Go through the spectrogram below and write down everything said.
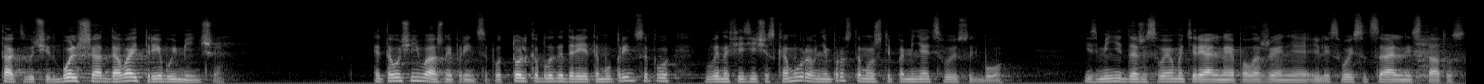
так звучит. Больше отдавай, требуй меньше. Это очень важный принцип. Вот только благодаря этому принципу вы на физическом уровне просто можете поменять свою судьбу, изменить даже свое материальное положение или свой социальный статус.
